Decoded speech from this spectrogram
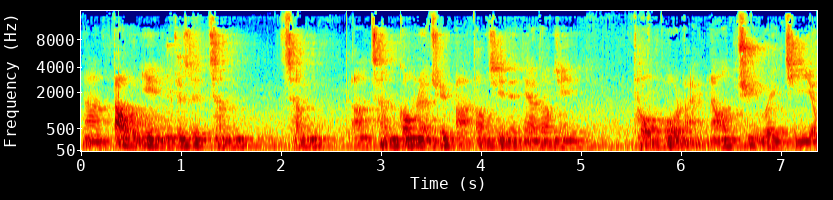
那道业呢，就是成成啊成功了去把东西人家东西偷过来，然后据为己有，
